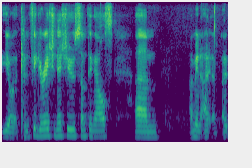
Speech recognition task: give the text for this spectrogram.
you know, configuration issues, something else. Um, I mean, I, I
